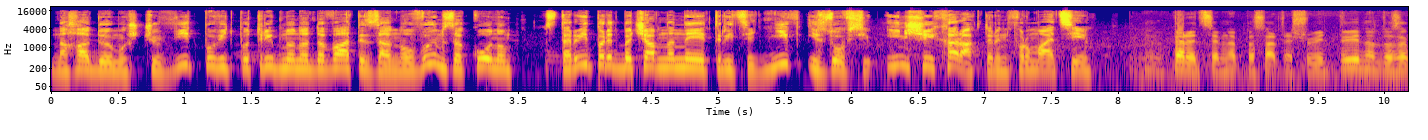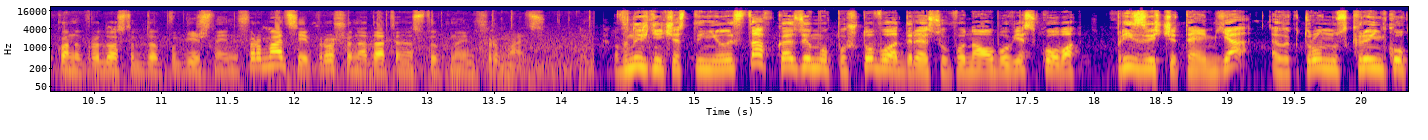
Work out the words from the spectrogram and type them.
Нагадуємо, що відповідь потрібно надавати за новим законом. Старий передбачав на неї 30 днів і зовсім інший характер інформації. Перед цим написати, що відповідно до закону про доступ до публічної інформації прошу надати наступну інформацію. В нижній частині листа вказуємо поштову адресу. Вона обов'язкова. Прізвище та ім'я, електронну скриньку.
